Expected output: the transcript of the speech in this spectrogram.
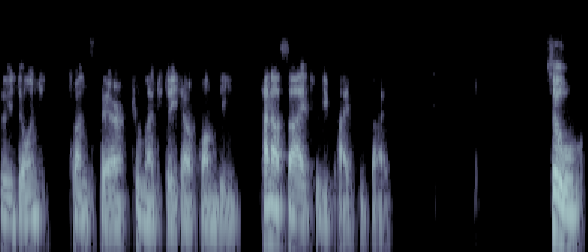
so you don't transfer too much data from the HANA side to the Python side. So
